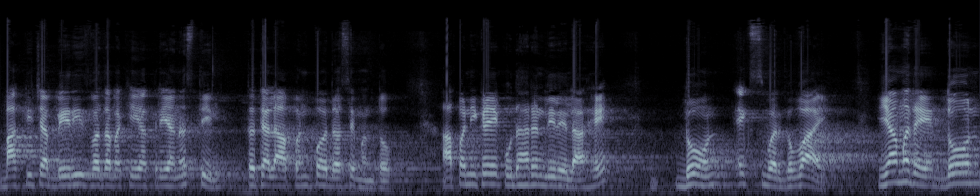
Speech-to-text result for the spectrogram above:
बाकीच्या बेरीज वजाबाकी या क्रिया नसतील तर त्याला आपण पद असे म्हणतो. आपण इकडे एक उदाहरण लिहिलेलं आहे दोन एक्स वर्ग वाय. यामध्ये दोन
